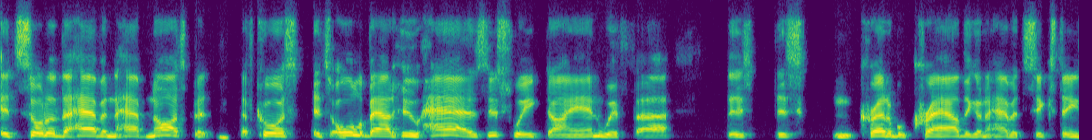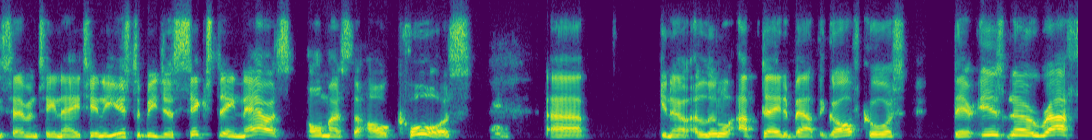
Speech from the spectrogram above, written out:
it's sort of the have and have nots. But of course, it's all about who has this week, Diane, with uh, this this incredible crowd they're going to have at 16 17 18 it used to be just 16 now it's almost the whole course. Uh, you know a little update about the golf course. There is no rough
